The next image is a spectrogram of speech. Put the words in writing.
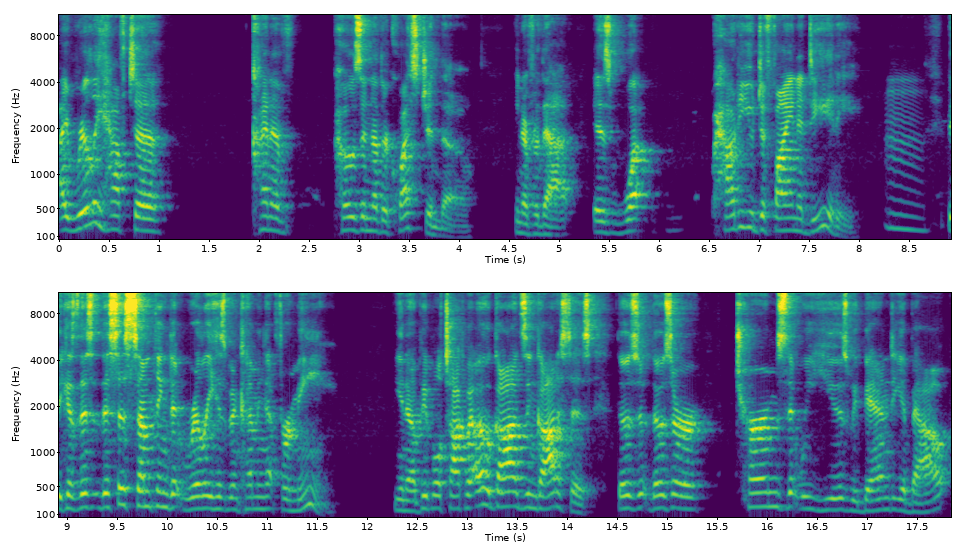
I really have to kind of pose another question though, you know, for that is what how do you define a deity? Mm. Because this this is something that really has been coming up for me. You know, people talk about oh gods and goddesses. Those are those are terms that we use, we bandy about,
